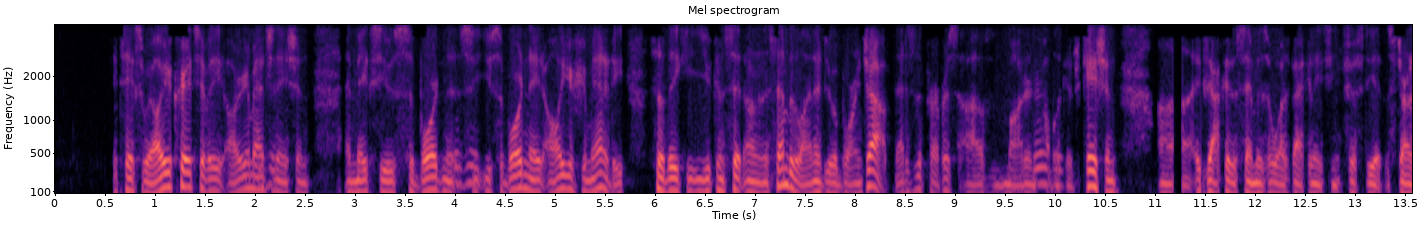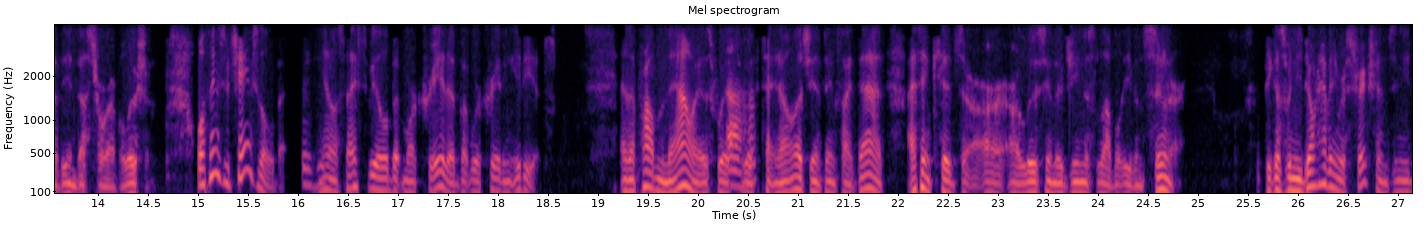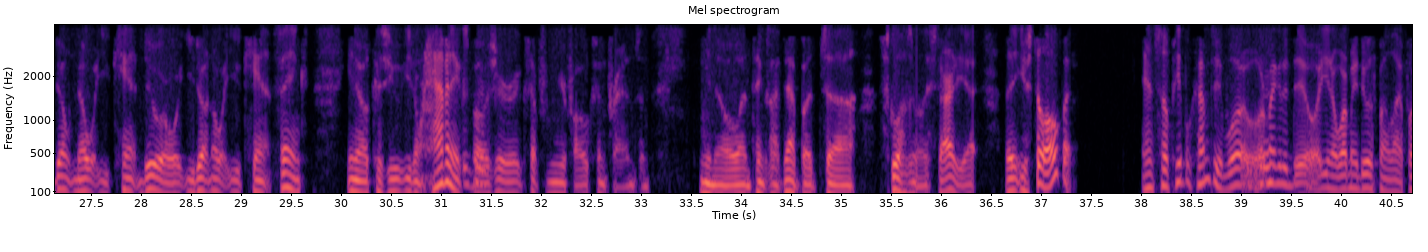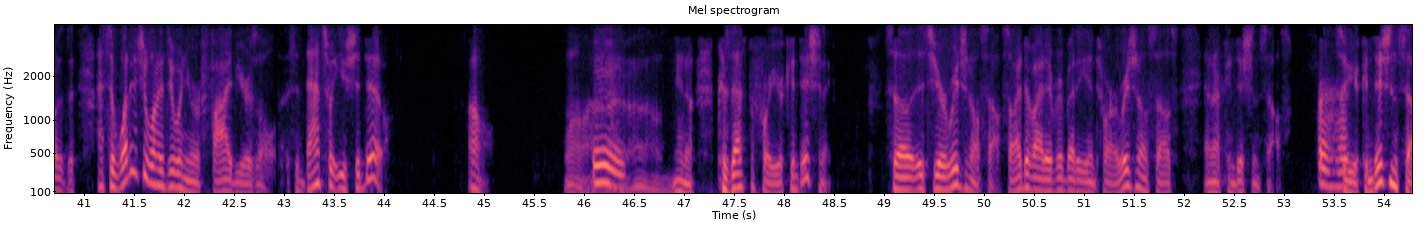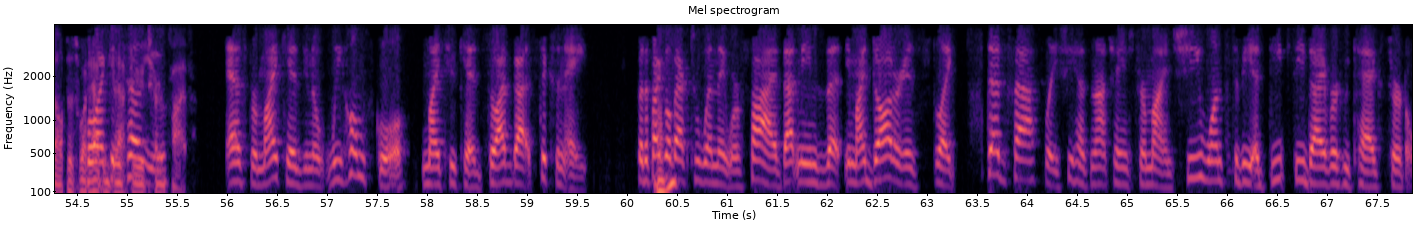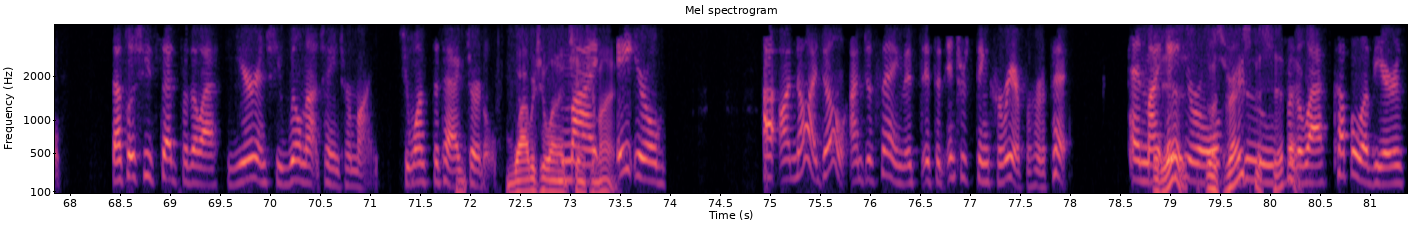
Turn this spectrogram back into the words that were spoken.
It takes away all your creativity, all your imagination, and makes you subordinate. Mhm. You subordinate all your humanity so that you can sit on an assembly line and do a boring job. That is the purpose of modern Mhm. public education, uh, exactly the same as it was back in 1850 at the start of the Industrial Revolution. Well, things have changed a little bit. Mhm. You know, it's nice to be a little bit more creative, but we're creating idiots. And the problem now is with, Uh-huh. with technology and things like that, I think kids are, are, are losing their genius level even sooner. Because when you don't have any restrictions and you don't know what you can't do or what you don't know what you can't think, you know, because you, you don't have any Mm-hmm. exposure except from your folks and friends and, you know, and things like that. But uh, school hasn't really started yet. Then you're still open. And so people come to me, what, what am I going to do? You know, what am I going to do with my life? What is it? I said, what did you want to do when you were five years old? I said, that's what you should do. Oh, well, Mm. uh, you know, because that's before your conditioning. So it's your original self. So I divide everybody into our original selves and our conditioned selves. Uh-huh. So your conditioned self is what Well, I happens can after tell you turn five. as for my kids, you know, we homeschool my two kids, so I've got six and eight. But if I go Mhm. back to when they were five, that means that my daughter is like steadfastly, she has not changed her mind. She wants to be a deep sea diver who tags turtles. That's what she's said for the last year, and she will not change her mind. She wants to tag turtles. Why would you want to change your mind? My eight-year-old, uh, uh, no, I don't. I'm just saying it's it's an interesting career for her to pick. And my eight-year-old, was very who for the last couple of years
